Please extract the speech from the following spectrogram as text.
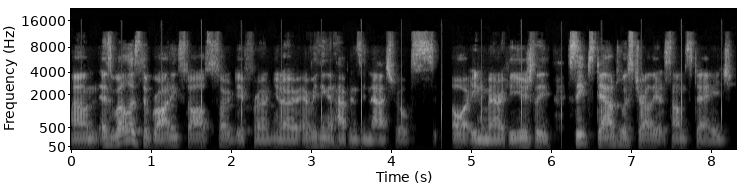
Um, as well as the writing style is so different. You know, everything that happens in Nashville or in America usually seeps down to Australia at some stage.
